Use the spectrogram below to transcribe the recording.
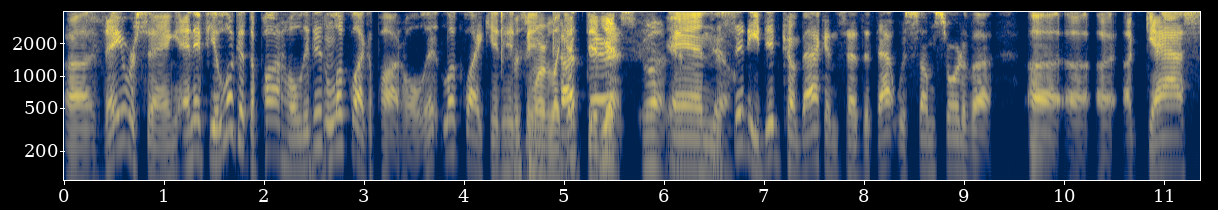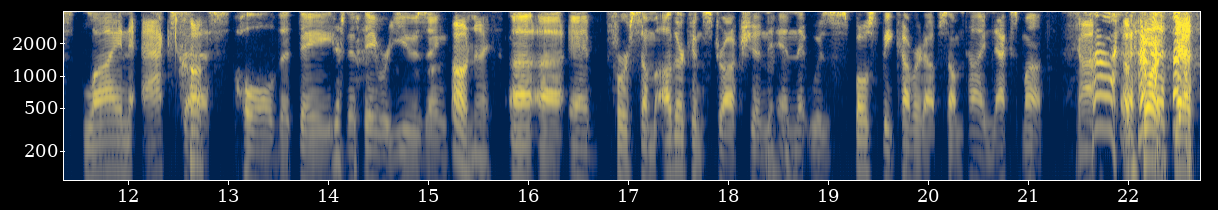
uh, they were saying, and if you look at the pothole, it didn't look like a pothole. It looked like it had was been more of like a cut there. divot. Yes, it was. And Yeah. the city did come back and said that that was some sort of a a, a, a, a gas line access hole that they Yes. that they were using Oh, nice. uh, uh, and for some other construction, Mhm. and that was supposed to be covered up sometime next month. Ah, of course, yes.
